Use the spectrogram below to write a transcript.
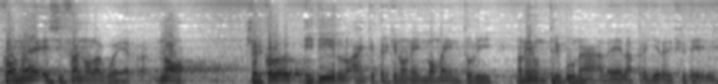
con me e si fanno la guerra. No, cerco di dirlo anche perché non è il momento lì, non è un tribunale eh, la preghiera dei fedeli,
